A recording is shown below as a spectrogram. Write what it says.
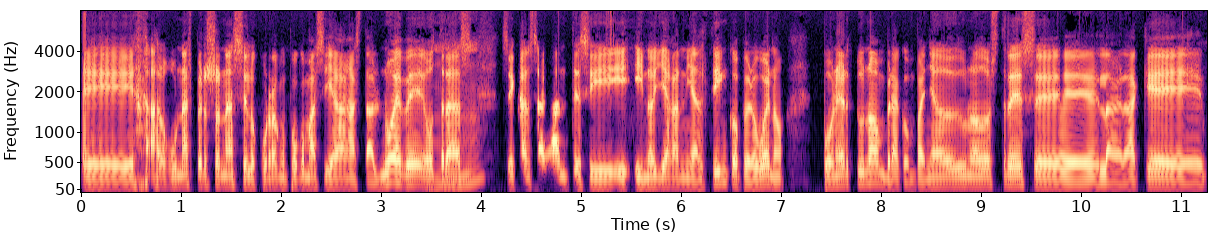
Eh, a algunas personas se le ocurran un poco más y llegan hasta el 9, otras se cansan antes y, y- y no llegan ni al 5, pero bueno, poner tu nombre acompañado de 1, 2, 3, eh, la verdad que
